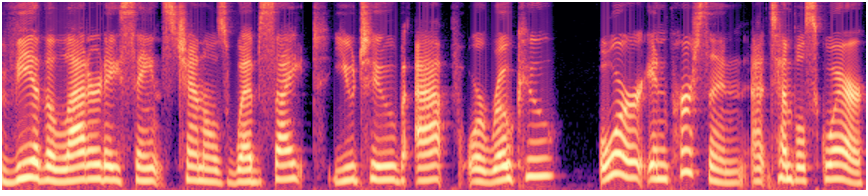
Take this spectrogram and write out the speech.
via the Latter day Saints channel's website, YouTube app, or Roku, or in person at Temple Square,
